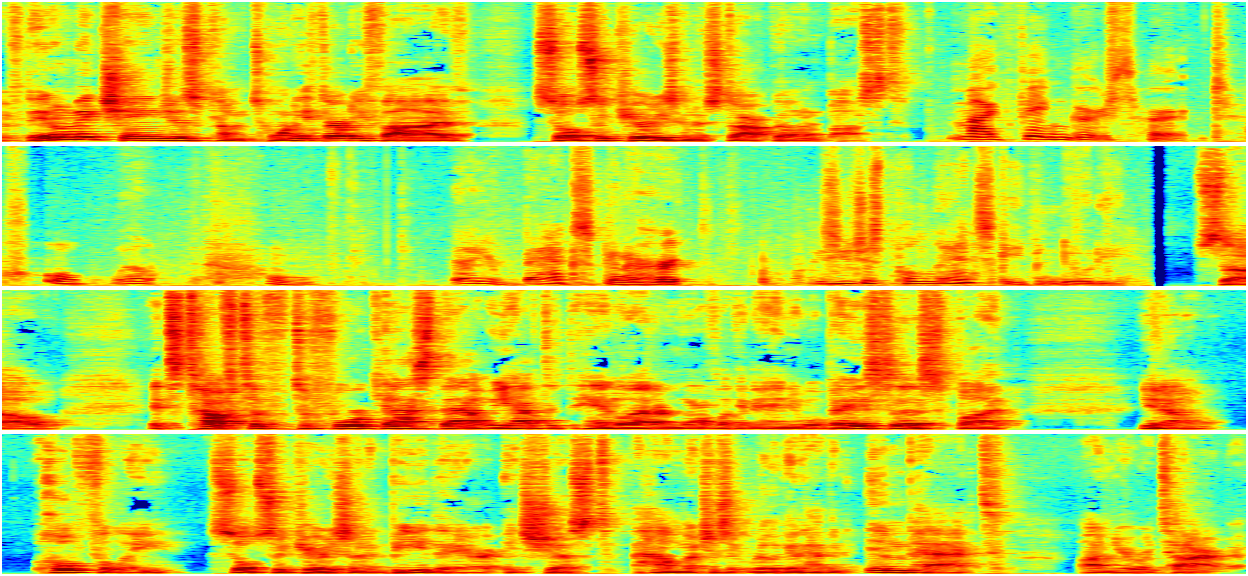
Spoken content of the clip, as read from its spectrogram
If they don't make changes come 2035, Social Security is going to start going bust. My fingers hurt. Oh, well, oh, now your back's gonna hurt because you just pulled landscaping duty. So it's tough to, to forecast that. We have to handle that on more of like an annual basis, but you know, hopefully Social Security is going to be there. It's just how much is it really going to have an impact on your retirement?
